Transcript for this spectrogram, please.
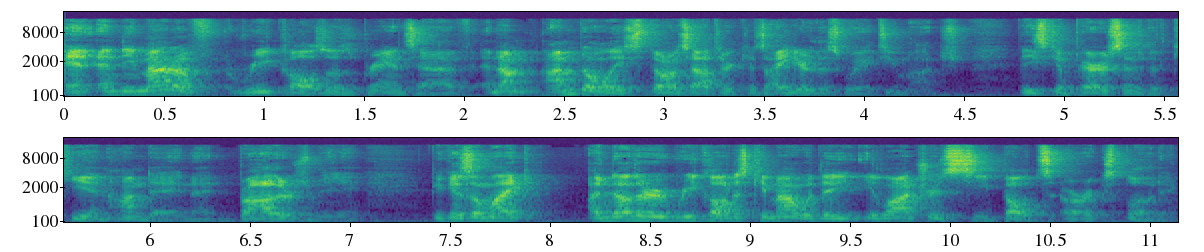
And, and the amount of recalls those brands have, and I'm, I'm only throwing this out there because I hear this way too much. These comparisons with Kia and Hyundai, and it bothers me because I'm like, another recall just came out with the Elantra's seatbelts are exploding.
